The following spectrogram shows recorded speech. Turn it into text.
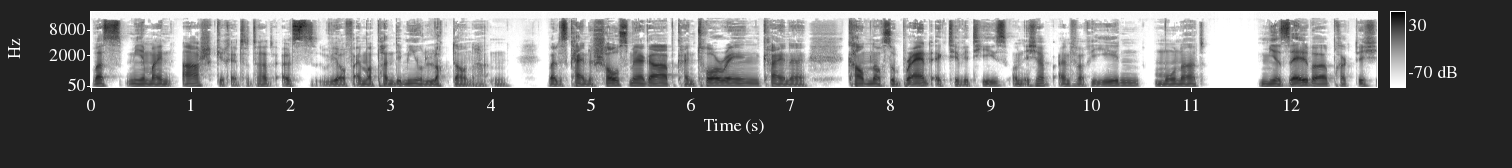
was mir meinen Arsch gerettet hat, als wir auf einmal Pandemie und Lockdown hatten, weil es keine Shows mehr gab, kein Touring, keine kaum noch so Brand Activities und ich habe einfach jeden Monat mir selber praktisch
